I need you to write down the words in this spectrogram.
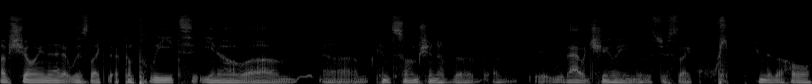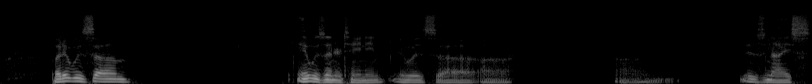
of showing that it was like a complete, you know, um, um, consumption of the of it without chewing. It was just like whoop, into the hole. But it was um, it was entertaining. It was uh, uh, um, it was nice.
